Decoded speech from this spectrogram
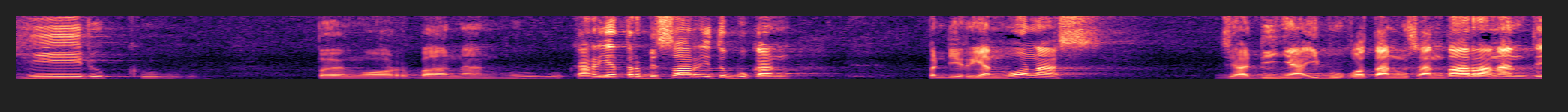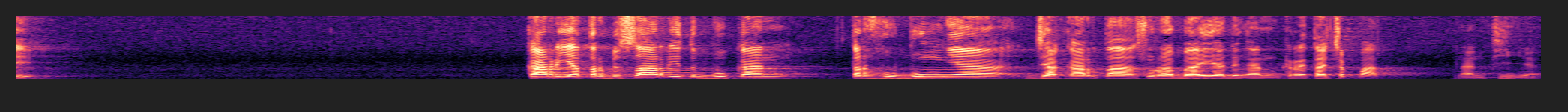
hidupku pengorbananmu. Karya terbesar itu bukan pendirian Monas, jadinya ibu kota Nusantara nanti. Karya terbesar itu bukan terhubungnya Jakarta Surabaya dengan kereta cepat nantinya.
